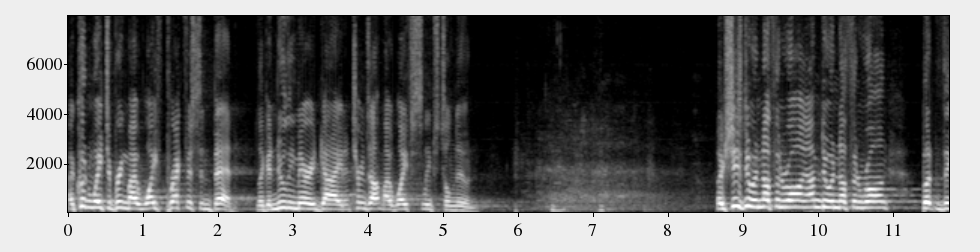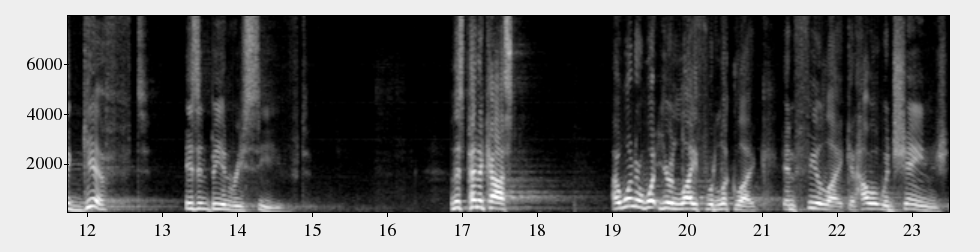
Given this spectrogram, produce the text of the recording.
I couldn't wait to bring my wife breakfast in bed, like a newly married guy, and it turns out my wife sleeps till noon. Like she's doing nothing wrong, I'm doing nothing wrong, but the gift isn't being received. And this Pentecost, I wonder what your life would look like and feel like and how it would change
